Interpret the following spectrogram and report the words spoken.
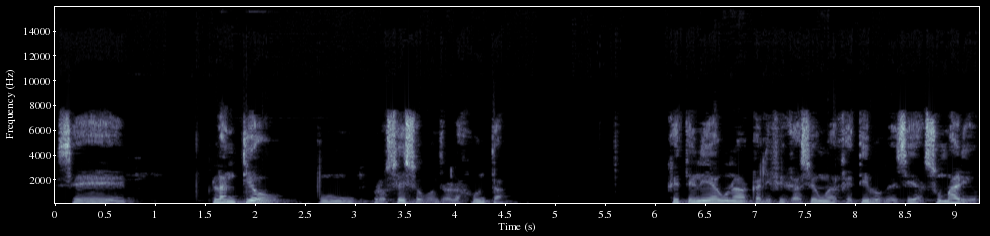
se planteó un proceso contra la Junta que tenía una calificación, un adjetivo que decía sumario.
